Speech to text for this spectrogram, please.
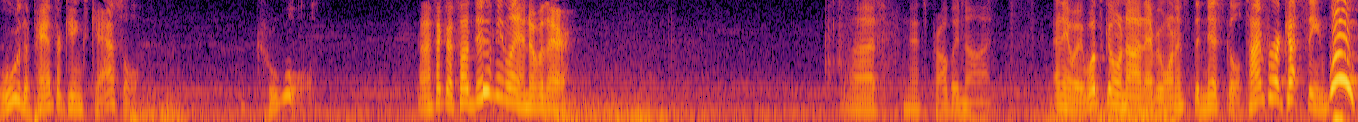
Ooh, the Panther King's castle. Cool. And I think I saw Disneyland over there. But that's probably not. Anyway, what's going on, everyone? It's the Niskel. Time for a cutscene. Woo!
